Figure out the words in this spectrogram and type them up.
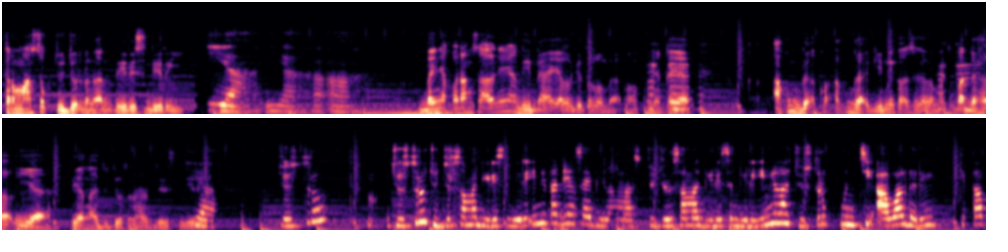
Termasuk jujur dengan diri sendiri. Iya iya uh, banyak orang soalnya yang denial gitu loh mbak. Maksudnya kayak aku nggak kok aku nggak gini kok segala macam padahal iya dia nggak jujur terhadap diri sendiri Iya. Justru justru jujur sama diri sendiri ini tadi yang saya bilang Mas, jujur sama diri sendiri inilah justru kunci awal dari kita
